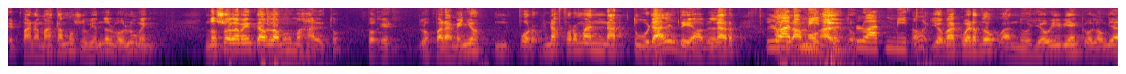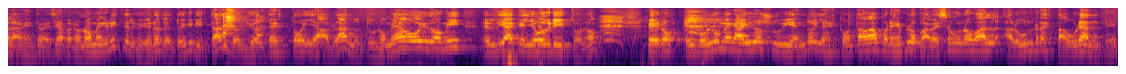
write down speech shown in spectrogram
en Panamá estamos subiendo el volumen. No solamente hablamos más alto, porque los panameños, por una forma natural de hablar, Lo hablamos admito, alto. lo admito. ¿no? Yo me acuerdo cuando yo vivía en Colombia, la gente me decía, pero no me grites, yo no te estoy gritando, yo te estoy hablando, tú no me has oído a mí el día que yo grito, ¿no? Pero el volumen ha ido subiendo y les contaba, por ejemplo, que a veces uno va al- a algún restaurante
